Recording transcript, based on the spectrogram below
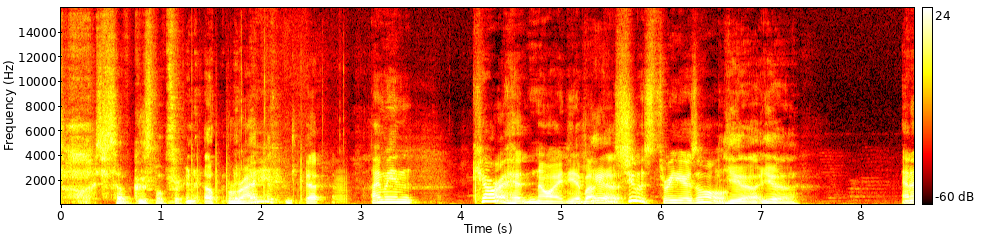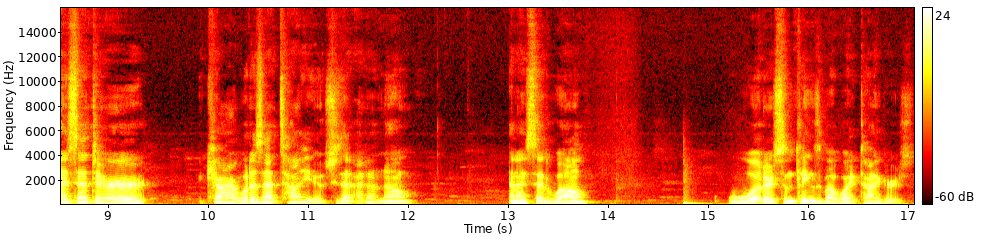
Oh, I just have goosebumps right now. Right? yeah. I mean, Kiara had no idea about Yeah. this. She was three years old. Yeah, yeah. And I said to her, Kiara, what does that tell you? She said, I don't know. And I said, Well, what are some things about white tigers?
